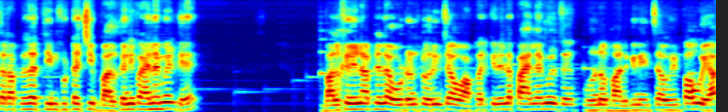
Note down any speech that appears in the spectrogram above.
तर आपल्याला तीन फुटाची बाल्कनी पाहायला मिळते. बाल्कनीला आपल्याला ओडन फ्लोरिंगचा वापर केलेला पाहायला मिळतो. पूर्ण बाल्कनीचा व्ह्यू पाहूया.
